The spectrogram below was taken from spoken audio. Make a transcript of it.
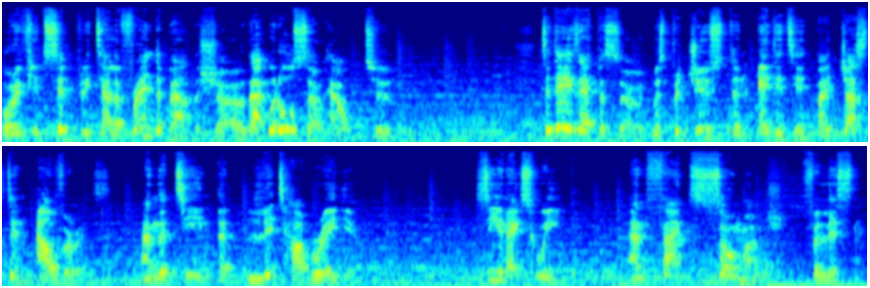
Or if you'd simply tell a friend about the show, that would also help too. Today's episode was produced and edited by Justin Alvarez and the team at LitHub Radio. See you next week, and thanks so much for listening.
